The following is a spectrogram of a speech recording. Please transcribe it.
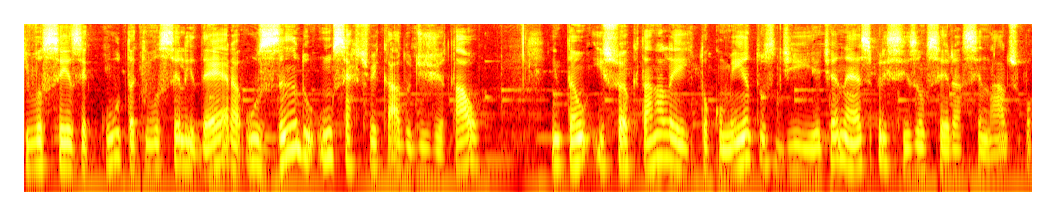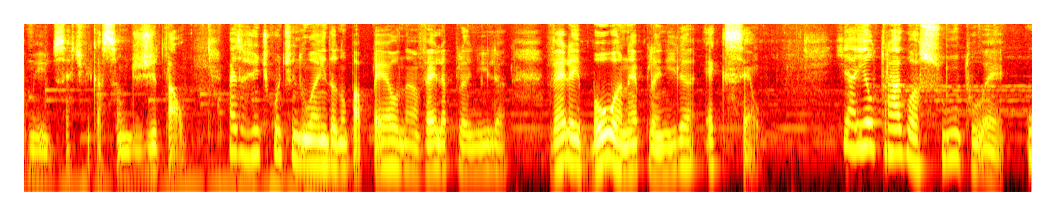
que você executa, que você lidera usando um certificado digital? Então, isso é o que está na lei. Documentos de IETNS precisam ser assinados por meio de certificação digital. Mas a gente continua ainda no papel, na velha planilha, velha e boa né, planilha Excel. E aí eu trago o assunto é o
